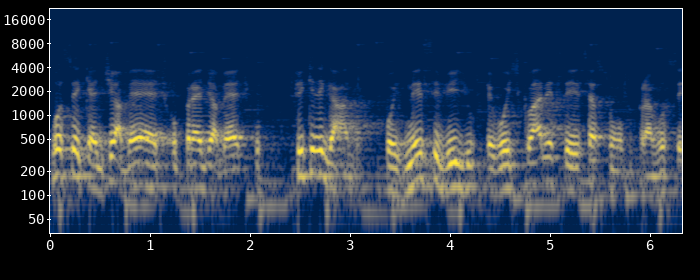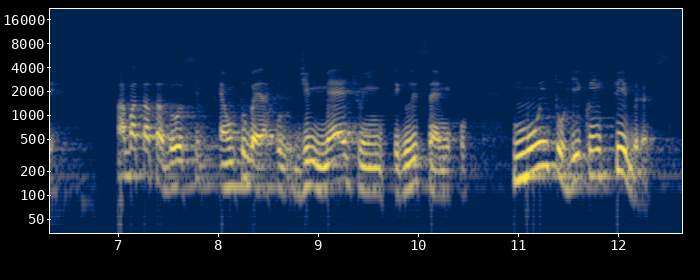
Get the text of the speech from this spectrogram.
Você que é diabético, pré-diabético, fique ligado, pois nesse vídeo eu vou esclarecer esse assunto para você. A batata doce é um tubérculo de médio índice glicêmico, muito rico em fibras.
